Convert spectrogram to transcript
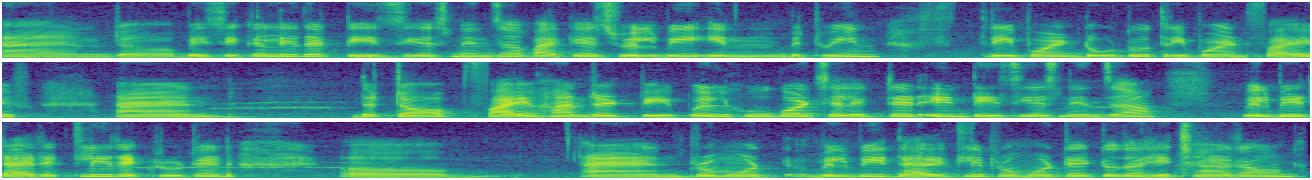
And uh, basically the tcs ninja package will be in between 3.2 to 3.5 and the top 500 people who got selected in TCS Ninja will be directly recruited uh, and promote will be directly promoted to the HR round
